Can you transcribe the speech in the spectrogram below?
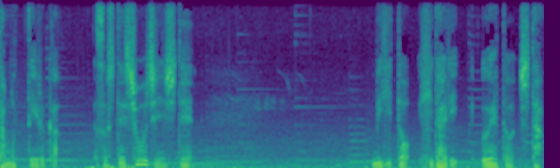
保っているかそして精進して右と左上と下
